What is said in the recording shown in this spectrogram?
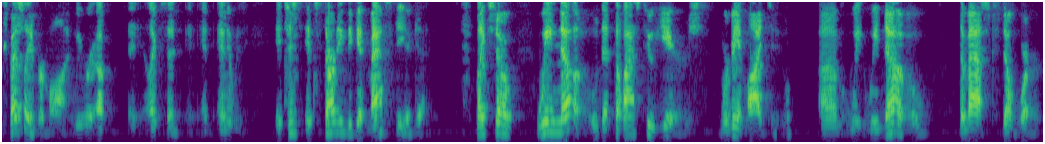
especially in Vermont, we were up, like I said, and, and it was it just it's starting to get masky again. Like so, we know that the last two years we're being lied to. Um, we we know the masks don't work.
